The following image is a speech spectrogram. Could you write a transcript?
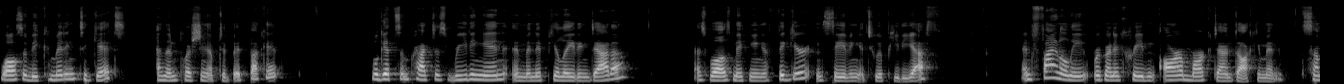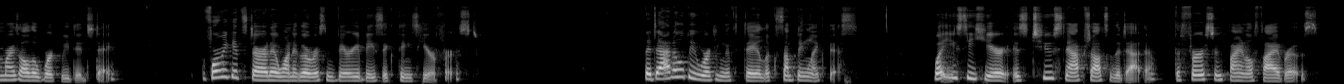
we'll also be committing to Git and then pushing up to Bitbucket. We'll get some practice reading in and manipulating data, as well as making a figure and saving it to a PDF. And finally, we're going to create an R Markdown document to summarize all the work we did today. Before we get started, I want to go over some very basic things here first. The data we'll be working with today looks something like this. What you see here is two snapshots of the data, the first and final five rows.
